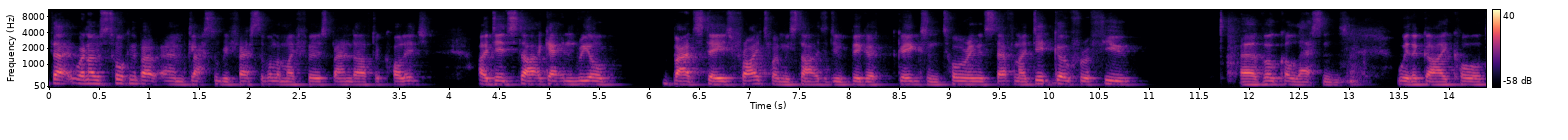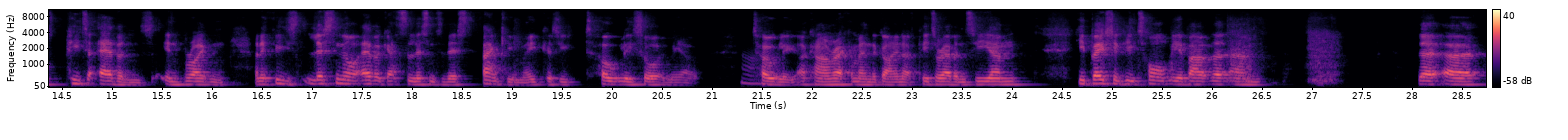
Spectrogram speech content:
that when I was talking about um, Glastonbury Festival and my first band after college, I did start getting real bad stage fright when we started to do bigger gigs and touring and stuff. And I did go for a few uh, vocal lessons with a guy called Peter Evans in Brighton. And if he's listening or ever gets to listen to this, thank you, mate, because you totally sorted me out Oh. Totally, I can't recommend the guy enough. Peter Evans. He um he basically taught me about the um the uh,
